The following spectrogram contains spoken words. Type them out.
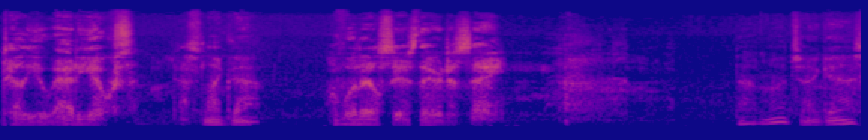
tell you adios. Just like that. What else is there to say? Not much, I guess.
